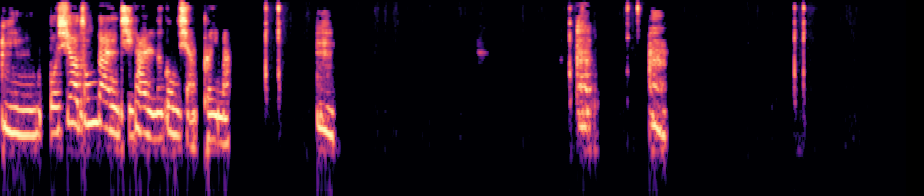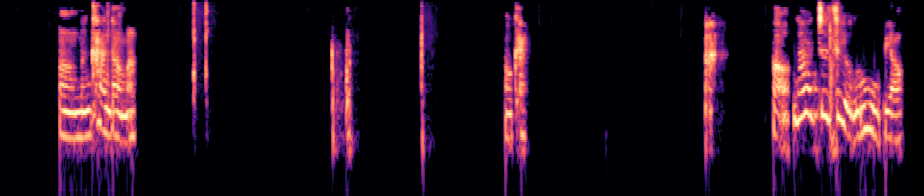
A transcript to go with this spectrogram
嗯，我需要中断其他人的共享，可以吗？嗯嗯，能看到吗？OK。好，那这次有个目标。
